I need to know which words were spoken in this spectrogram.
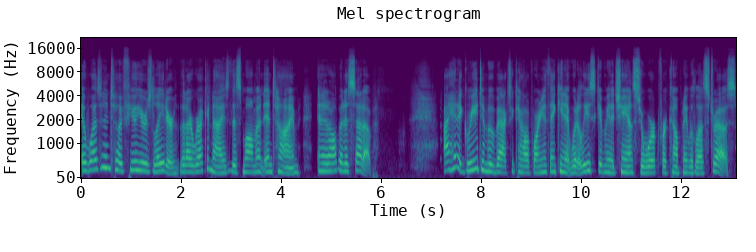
It wasn't until a few years later that I recognized this moment in time and it had all been a setup. I had agreed to move back to California thinking it would at least give me the chance to work for a company with less stress.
